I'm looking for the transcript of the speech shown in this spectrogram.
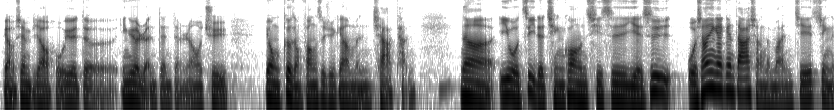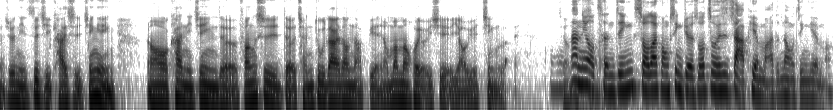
表现比较活跃的音乐人等等，然后去用各种方式去跟他们洽谈。那以我自己的情况，其实也是，我相信应该跟大家想的蛮接近的，就是你自己开始经营，然后看你经营的方式的程度大概到哪边，然后慢慢会有一些邀约进来。哦，那你有曾经收到一封信，觉得说这会是诈骗吗的那种经验吗？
